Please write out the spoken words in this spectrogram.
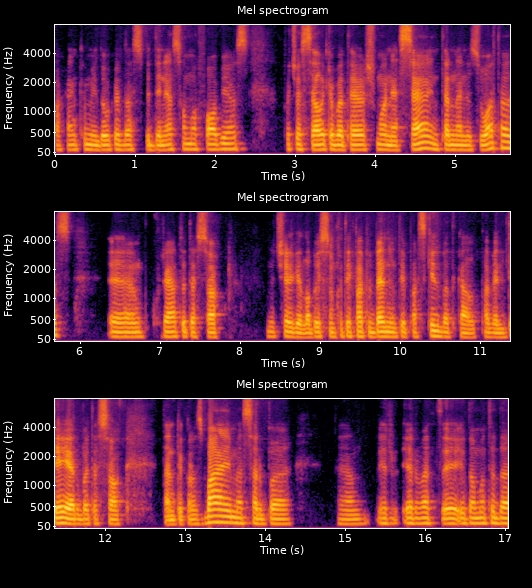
pakankamai daug ir tos vidinės homofobijos pačiose LGBT žmonėse internalizuotos, kurią tu tiesiog, nu čia irgi labai sunku taip apibendrinti pasakyti, bet gal paveldėjai arba tiesiog tam tikros baimės arba Ir, ir vat, įdomu tada,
